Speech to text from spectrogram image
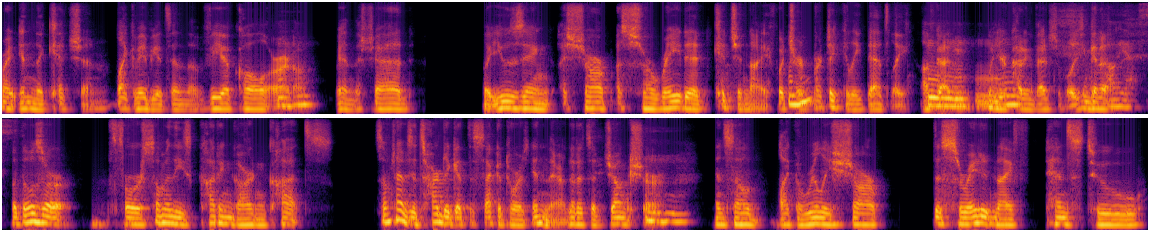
right in the kitchen. Like maybe it's in the vehicle or in, Mhm. a, in the shed. But using a sharp, a serrated kitchen knife, which are Mhm. particularly deadly. I've gotten when you're Mhm. cutting vegetables, you can get a oh yes, But those are for some of these cutting garden cuts. Sometimes it's hard to get the secateurs in there, that it's a juncture. Mhm. And so, like a really sharp, the serrated knife tends to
